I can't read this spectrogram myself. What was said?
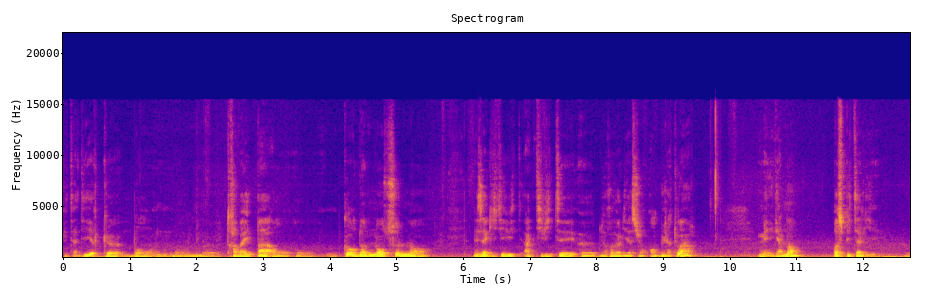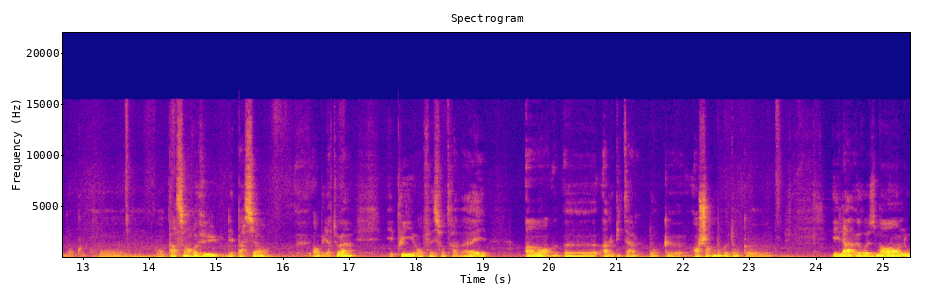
C'est-à-dire que, bon, on, ne travaille pas, on, coordonne non seulement les activités de revalidation ambulatoire, mais également hospitalier. Donc, on, on passe en revue les patients ambulatoire, et puis on fait son travail en, euh, à l'hôpital, donc euh, en chambre. Donc, euh, et là, heureusement, nous,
